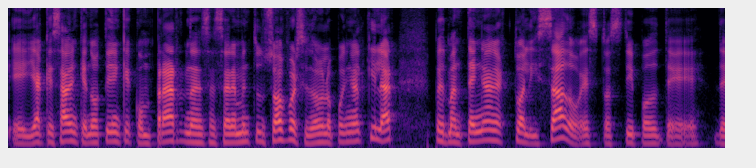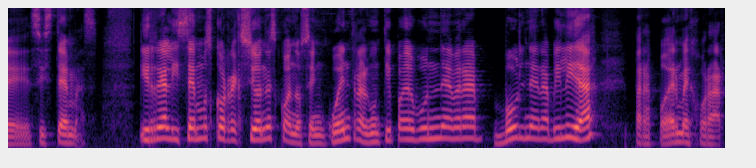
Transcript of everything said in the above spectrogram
eh, ya que saben que no tienen que comprar necesariamente un software, sino lo pueden alquilar, pues mantengan actualizado estos tipos de, de sistemas. Y realicemos correcciones cuando se encuentra algún tipo de vulnerabilidad para poder mejorar.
